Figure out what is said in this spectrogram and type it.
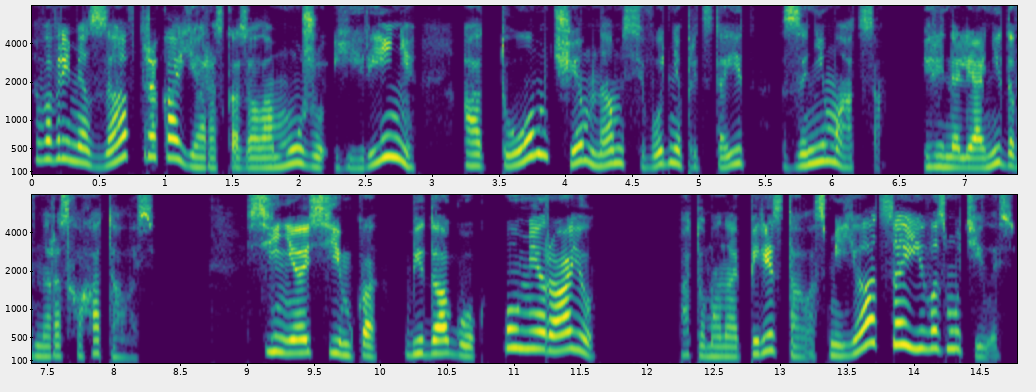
Во время завтрака я рассказала мужу и Ирине о том, чем нам сегодня предстоит заниматься. Ирина Леонидовна расхохоталась. Синяя Симка, бедогог, умираю». Потом она перестала смеяться и возмутилась.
